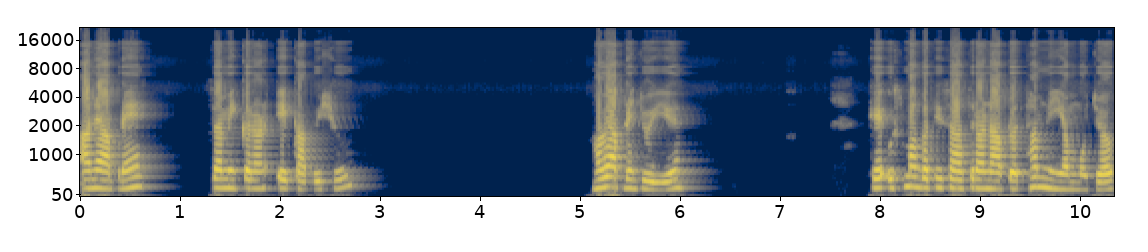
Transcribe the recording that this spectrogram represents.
અને આપણે સમીકરણ એક આપીશું. હવે આપણે જોઈએ કે ઉષ્માગતિશાસ્ત્રના પ્રથમ નિયમ મુજબ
